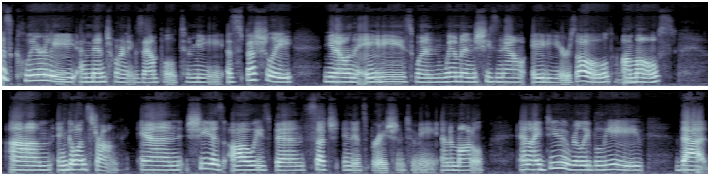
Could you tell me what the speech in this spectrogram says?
was clearly a mentor and example to me, especially, you know, in the 80s when women, she's now 80 years old, Mm. almost, um, and going strong. And she has always been such an inspiration to me and a model. And I do really believe that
